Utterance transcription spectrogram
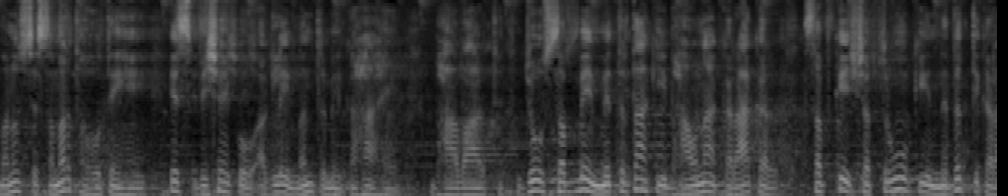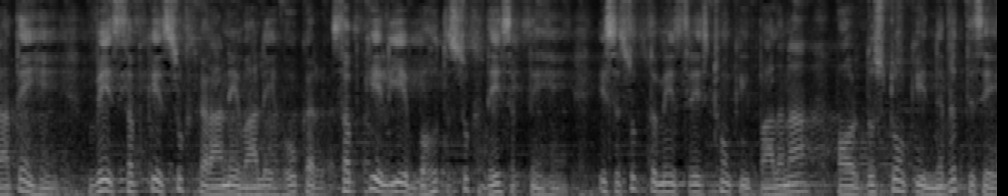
मनुष्य समर्थ होते हैं, इस विषय को अगले मंत्र में कहा है। भावार्थ, जो सब में मित्रता की भावना कराकर सबके शत्रुओं की निवृत्ति कराते हैं, वे सबके सुख कराने वाले होकर सबके लिए बहुत सुख दे सकते हैं। इस सुक्त में श्रेष्ठों की पालना और दुष्टों की निवृत्ति से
